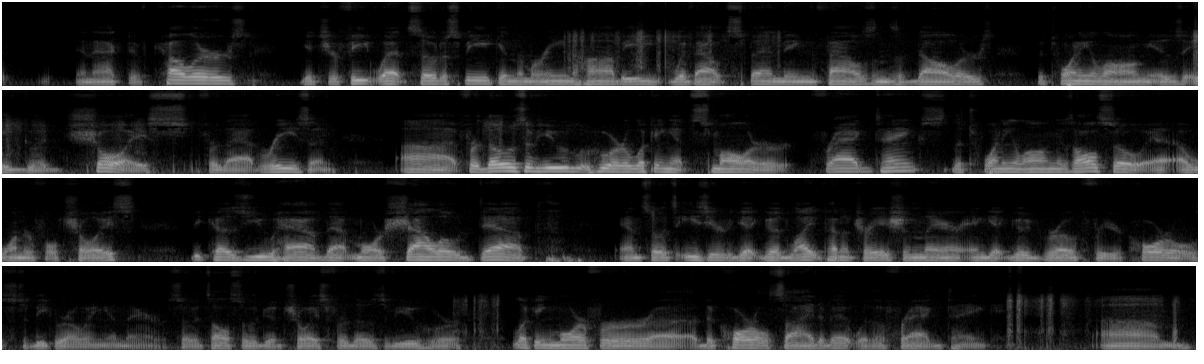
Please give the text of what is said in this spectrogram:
and active colors, get your feet wet, so to speak, in the marine hobby without spending thousands of dollars, the 20 long is a good choice for that reason. Uh, for those of you who are looking at smaller frag tanks, the 20 long is also a wonderful choice because you have that more shallow depth and so it's easier to get good light penetration there and get good growth for your corals to be growing in there. So it's also a good choice for those of you who are looking more for uh, the coral side of it with a frag tank. Um,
